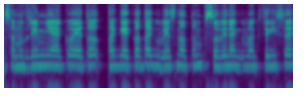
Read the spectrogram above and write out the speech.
samozřejmě jako je to tak jako tak věc na tom psovi, na který se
